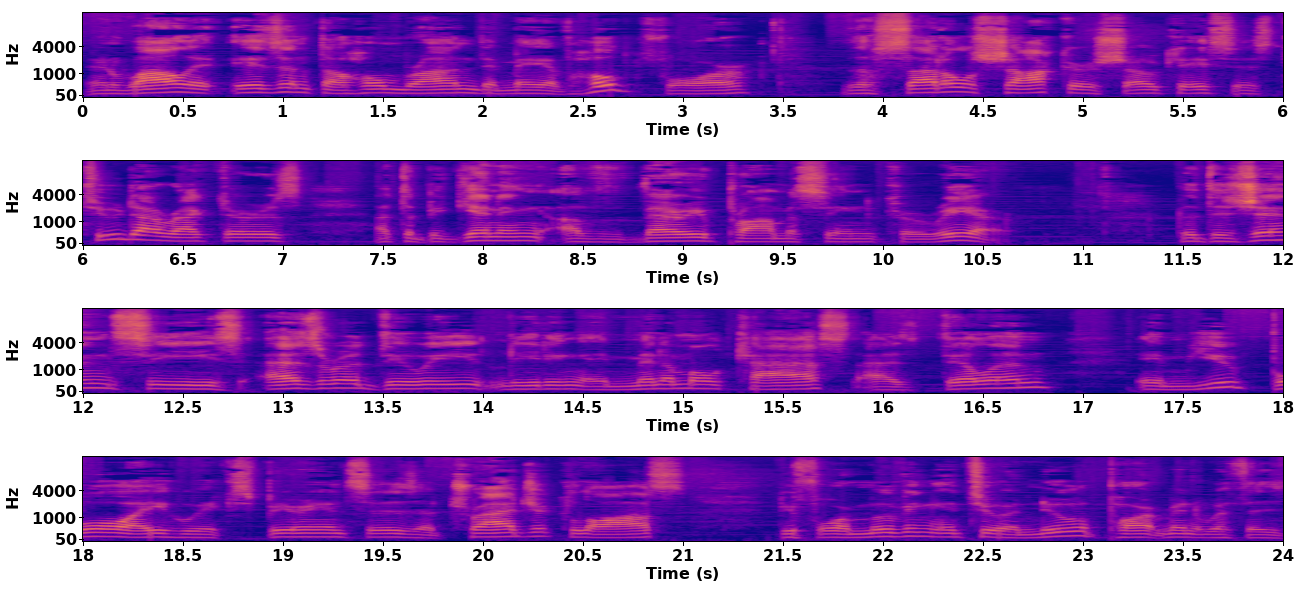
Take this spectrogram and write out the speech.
and while it isn't the home run they may have hoped for, the subtle shocker showcases two directors at the beginning of a very promising career. The Djinn sees Ezra Dewey leading a minimal cast as Dylan a mute boy who experiences a tragic loss before moving into a new apartment with his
